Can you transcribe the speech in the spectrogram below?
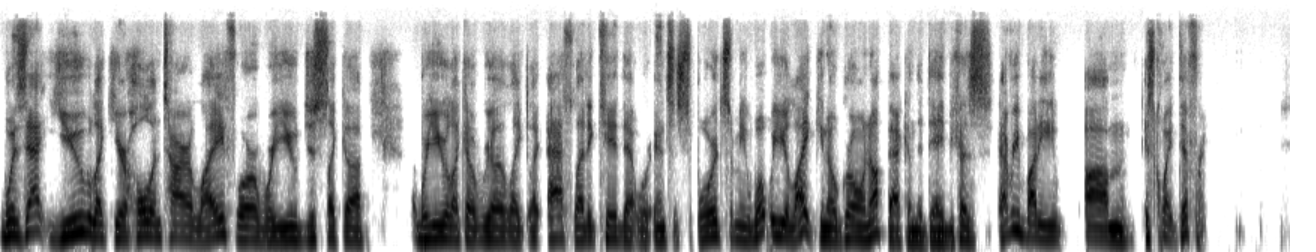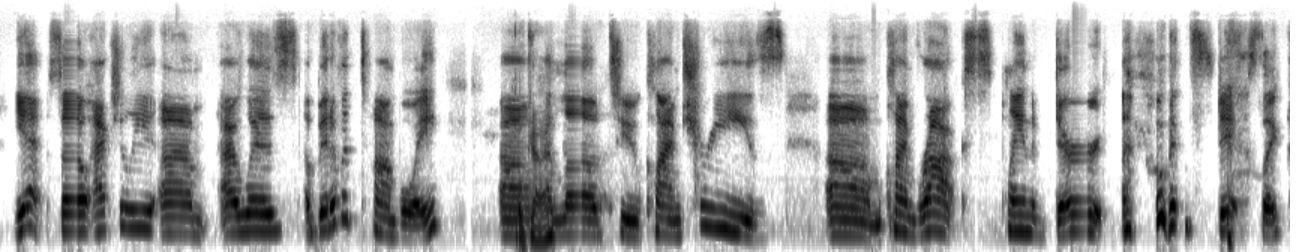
was that you like your whole entire life, or were you just like a were you like a real like like athletic kid that were into sports? I mean, what were you like, you know, growing up back in the day? Because everybody um is quite different. Yeah. So actually, um, I was a bit of a tomboy. Um, Okay. I love to climb trees, um, climb rocks, play in the dirt with sticks. Like,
